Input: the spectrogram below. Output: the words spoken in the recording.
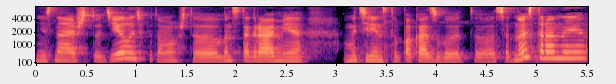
не знаешь, что делать, потому что в Инстаграме материнство показывают э, с одной стороны,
